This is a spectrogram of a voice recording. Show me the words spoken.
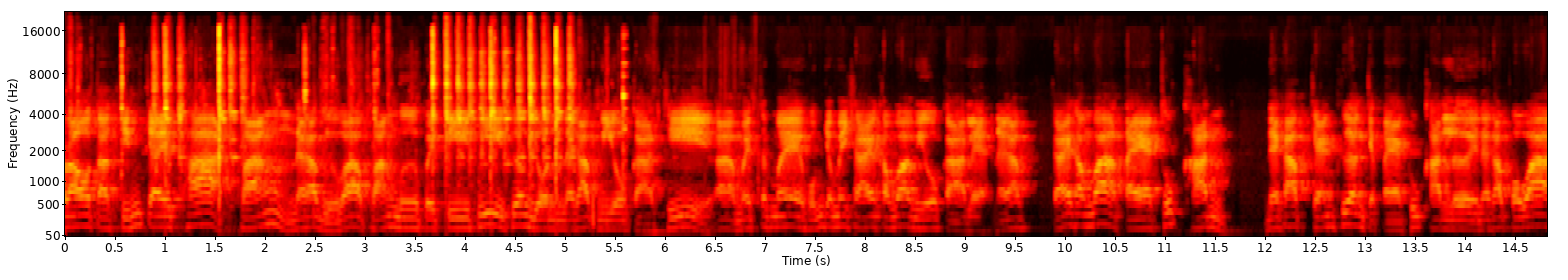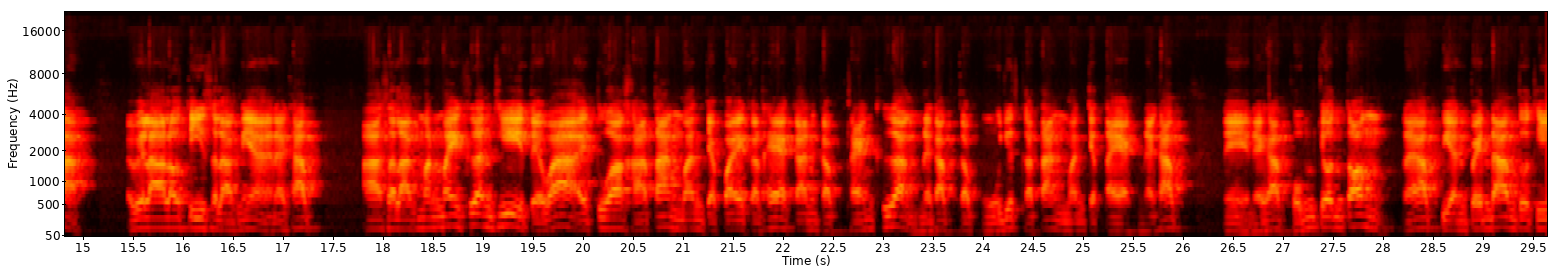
เราตัดสินใจพลาดพลั้งนะครับ หรือว่าพลั้งมือไปตีที่เครื่องยนต์นะครับ มีโอกาสที่อ่าไม่ไม่ผมจะไม่ใช้คำว่ามีโอกาสแหละนะครับ ใช้คำว่าแตกทุกคัน นะครับแข้งเครื่องจะแตกทุกคันเลยนะครับ เพราะว่าเวลาเราตีสลักเนี่ยนะครับอาสลักมันไม่เคลื่อนที่ แต่ว่าไอตัวขาตั้งมันจะไปกระแทกกันกับแข้งเครื่องนะครับ กับหูยึดขาตั้งมันจะแตกนะครับนี่นะครับผมจนต้องนะครับเปลี่ยนเป็นด้ามตัวที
